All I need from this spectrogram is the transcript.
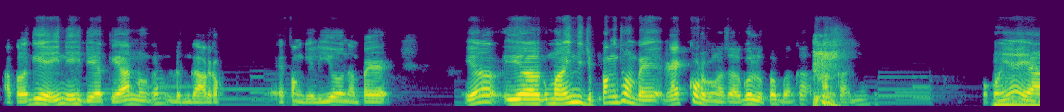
Apalagi ya ini dia Keanu kan udah nggarap Evangelion sampai ya ya kemarin di Jepang itu sampai rekor kalau nggak salah gue lupa bangka angkanya pokoknya Hmm. ya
